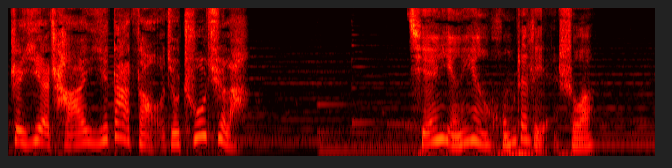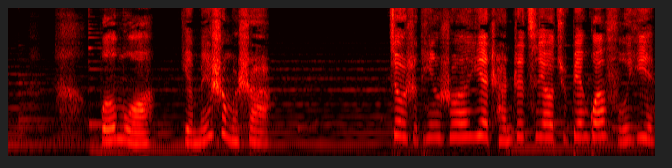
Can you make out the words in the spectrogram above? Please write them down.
这叶禅一大早就出去了。”钱莹莹红着脸说：“伯母也没什么事儿，就是听说叶禅这次要去边关服役，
